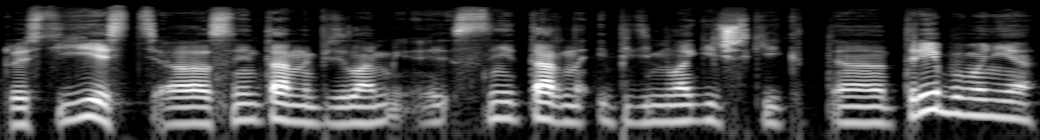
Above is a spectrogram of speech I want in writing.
То есть есть санитарно-эпидемиологические а, требования, а,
